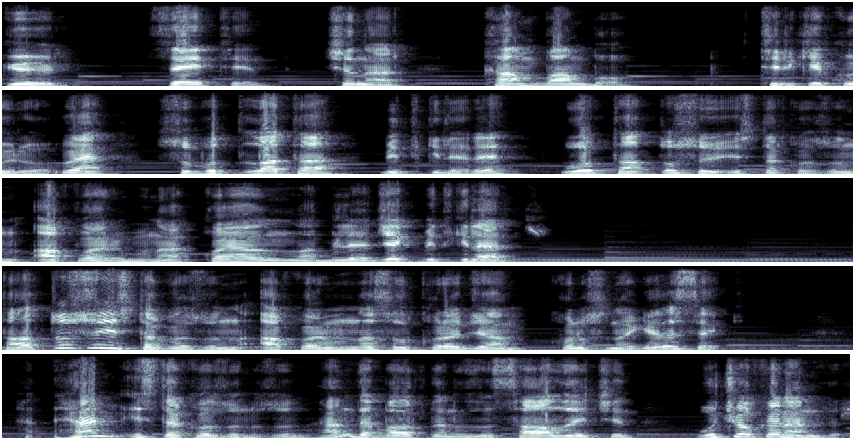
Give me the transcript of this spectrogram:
gül, zeytin, çınar, kambambo, tilki kuyruğu ve subutlata bitkileri bu tatlı su istakozunun akvaryumuna koyulabilecek bitkilerdir. Tatlı su istakozunun akvaryumu nasıl kuracağım konusuna gelirsek, hem istakozunuzun hem de balıklarınızın sağlığı için bu çok önemlidir.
